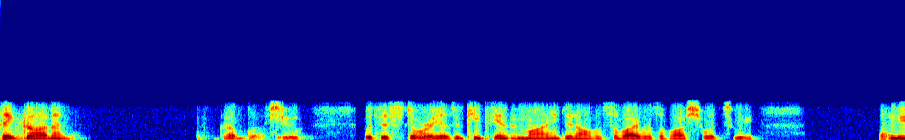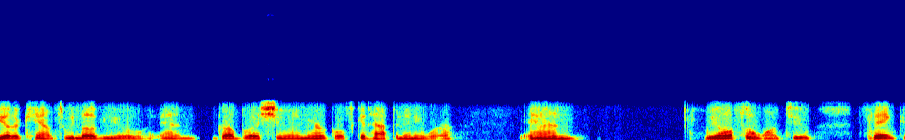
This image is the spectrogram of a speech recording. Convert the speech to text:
Thank God and God bless you with this story as we keep him in mind and all the survivors of Auschwitz. We and the other camps. We love you and God bless you and miracles can happen anywhere. And we also want to thank,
